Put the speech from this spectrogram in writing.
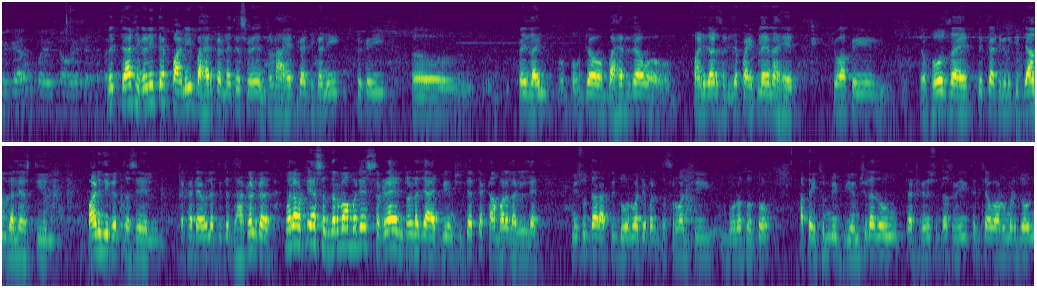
वेगळ्या उपाययोजना वगैरे त्या ठिकाणी ते पाणी बाहेर काढण्याचे सगळे यंत्रणा आहेत. काही ठिकाणी काही काही लाईन ज्या बाहेर ज्या पाणी जाण्यासाठीच्या पाईपलाईन आहेत किंवा काही होल्स आहेत ते त्या ठिकाणी की जाम झाले असतील पाणी निघत नसेल एखाद्या वेळेला तिथे झाकण करत मला वाटतं या संदर्भामध्ये सगळ्या यंत्रणा ज्या आहेत बीएमसीच्या त्या कामाला लागलेल्या आहेत. मी सुद्धा रात्री दोन वाजेपर्यंत सर्वांशी बोलत होतो. आता इथून मी बीएमसीला जाऊन त्या ठिकाणी सुद्धा सगळी त्यांच्या वॉर्डमध्ये जाऊन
